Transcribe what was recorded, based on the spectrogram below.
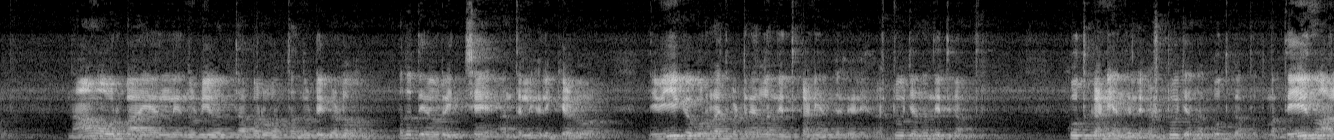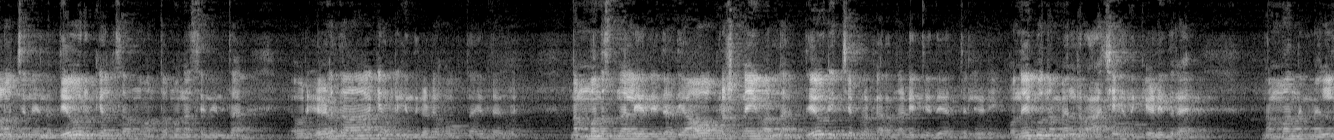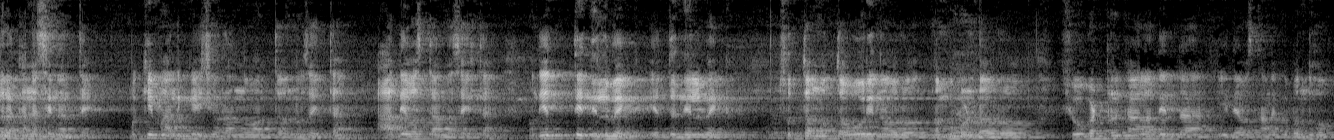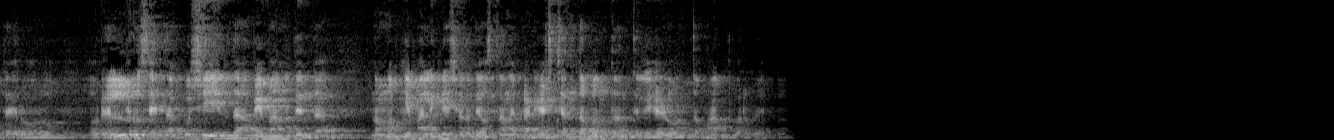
ನಾವು ಅವ್ರ ಬಾಯಲ್ಲಿ ನುಡಿಯುವಂಥ ಬರುವಂಥ ನುಡಿಗಳು ಅದು ದೇವರ ಇಚ್ಛೆ ಅಂತೇಳಿ ಹೇಳಿ ಕೇಳುವವರು. ನೀವು ಈಗ ಗುರುರಾಜ್ ಭಟ್ರೆ ಎಲ್ಲ ನಿಂತ್ಕಣಿ ಅಂತೇಳಿ ಹೇಳಿ. ಅಷ್ಟು ಜನ ನಿಂತ್ಕೊಂತಾರೆ ಕೂತ್ಕಣಿ ಹೇಳಿ. ಅಷ್ಟು ಜನ ಕೂತ್ಕೊಂತದ್ದು ಮತ್ತೇನು ಆಲೋಚನೆ ಇಲ್ಲ. ದೇವ್ರ ಕೆಲಸ ಅನ್ನುವಂಥ ಮನಸ್ಸಿನಿಂದ ಅವ್ರು ಹೇಳ್ದಾಗೆ ಅವ್ರ ಹಿಂದ್ಗಡೆ ಹೋಗ್ತಾ ಇದ್ದೇವೆ ನಮ್ಮ ಮನಸ್ಸಿನಲ್ಲಿ ಏನಿದೆ ಅದು ಯಾವ ಪ್ರಶ್ನೆಯೂ ಅಲ್ಲ. ದೇವ್ರ ಇಚ್ಛೆ ಪ್ರಕಾರ ನಡೀತಿದೆ ಅಂತ ಹೇಳಿ. ಕೊನೆಗೂ ನಮ್ಮೆಲ್ಲರ ಆಶೆಯನ್ನು ಕೇಳಿದರೆ ನಮ್ಮ ನಿಮ್ಮೆಲ್ಲರ ಕನಸಿನಂತೆ ಮುಖ್ಯ ಮಾಲಿಂಗೇಶ್ವರ ಅನ್ನುವಂಥವನ್ನು ಸಹಿತ, ಆ ದೇವಸ್ಥಾನ ಸಹಿತ ಒಂದು ಎತ್ತಿ ನಿಲ್ಬೇಕು, ಎದ್ದು ನಿಲ್ಬೇಕು. ಸುತ್ತಮುತ್ತ ಊರಿನವರು, ನಂಬಿಕೊಂಡವರು, ಶಿವಭಟ್ರ ಕಾಲದಿಂದ ಈ ದೇವಸ್ಥಾನಕ್ಕೆ ಬಂದು ಹೋಗ್ತಾ ಇರೋರು, ಅವರೆಲ್ಲರೂ ಸಹಿತ ಖುಷಿಯಿಂದ, ಅಭಿಮಾನದಿಂದ ನಮ್ಮಕ್ಕಿ ಮಲ್ಲಿಂಗೇಶ್ವರ ದೇವಸ್ಥಾನ ಕಾಣಿ ಎಷ್ಟು ಚಂದ ಬಂತು ಅಂತೇಳಿ ಹೇಳುವಂಥ ಮಾತು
